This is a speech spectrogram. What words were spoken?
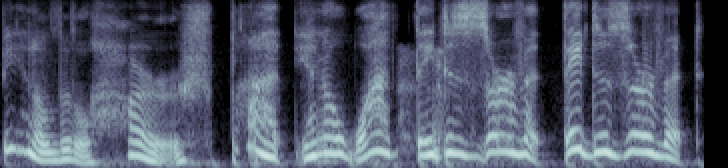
being a little harsh, but you know what? They deserve it. They deserve it.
